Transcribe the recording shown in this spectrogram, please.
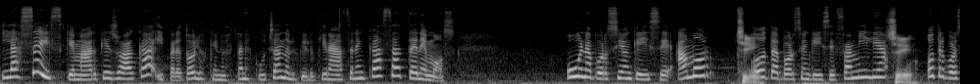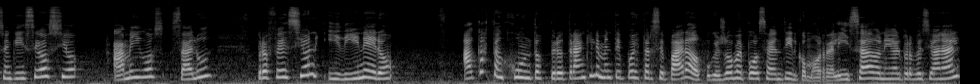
las seis que marqué yo acá, y para todos los que nos están escuchando, los que lo quieran hacer en casa, tenemos una porción que dice amor, Sí. otra porción que dice familia, Sí. otra porción que dice ocio, amigos, salud, profesión y dinero. Acá están juntos, pero tranquilamente puede estar separados, porque yo me puedo sentir como realizado a nivel profesional,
